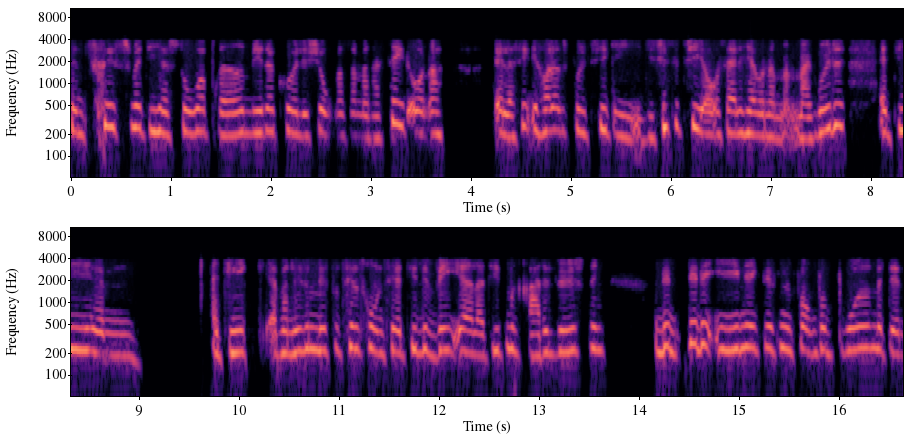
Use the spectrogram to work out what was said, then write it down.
centrisme, de her store, brede midterkoalitioner, som man har set under, eller set i hollandsk politik i de sidste 10 år, særligt her under Mark Rytte, at de, øhm, at, de ikke, at man ligesom mister tiltroen til, at de leverer, eller at de er den rette løsning. Det, det er det ene, ikke? Det er sådan en form for brud med den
